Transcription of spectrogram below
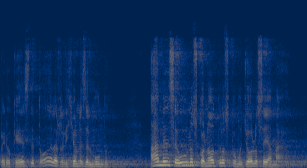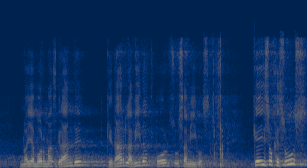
pero que es de todas las religiones del mundo. Ámense unos con otros como yo los he amado. No hay amor más grande que dar la vida por sus amigos. ¿Qué hizo Jesús?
